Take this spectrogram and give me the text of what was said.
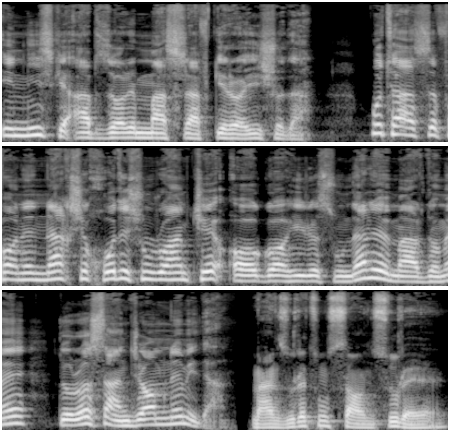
این نیست که ابزار مصرف گرایی شدن. متاسفانه نقش خودشون رو هم که آگاهی رسوندن به مردمه درست انجام نمیدن. منظورتون سانسوره؟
